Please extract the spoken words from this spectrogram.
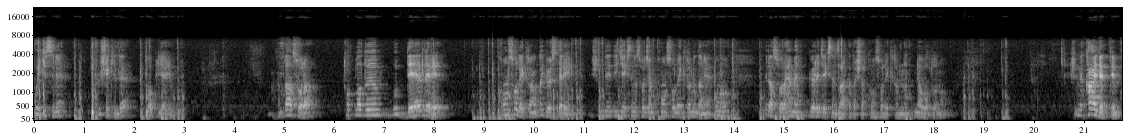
Bu ikisini şu şekilde toplayayım. Bakın daha sonra topladığım bu değerleri konsol ekranında göstereyim. Şimdi diyeceksiniz hocam konsol ekranı da ne? Onu biraz sonra hemen göreceksiniz arkadaşlar konsol ekranının ne olduğunu. Şimdi kaydettim.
